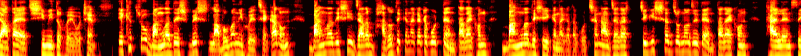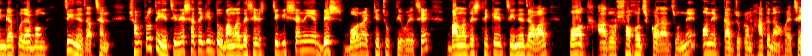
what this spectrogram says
যাতায়াত সীমিত হয়ে ওঠে। এক্ষেত্রেও বাংলাদেশ বেশ লাভবানই হয়েছে, কারণ বাংলাদেশি যারা ভারতে কেনাকাটা করতেন, তারা এখন বাংলাদেশেই কেনাকাটা করছেন, আর যারা চিকিৎসার জন্য যেতেন, তারা এখন থাইল্যান্ড, সিঙ্গাপুর এবং চীনে যাচ্ছেন। সম্প্রতি চীনের সাথে কিন্তু বাংলাদেশের চিকিৎসা নিয়ে বেশ বড় একটি চুক্তি হয়েছে। বাংলাদেশ থেকে চীনে যাওয়ার পথ আরও সহজ করার জন্য অনেক কার্যক্রম হাতে নেওয়া হয়েছে।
